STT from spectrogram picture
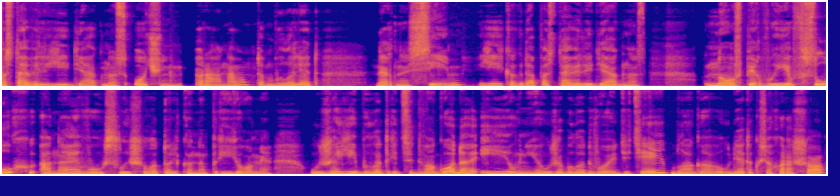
поставили ей диагноз очень рано, там было лет, наверное, 7 ей, когда поставили диагноз, но впервые вслух она его услышала только на приеме. Уже ей было 32 года, и у нее уже было двое детей, благо у деток все хорошо,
